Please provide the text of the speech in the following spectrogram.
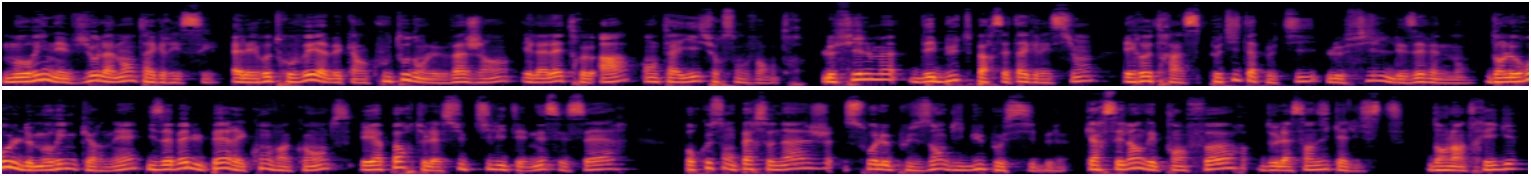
Maureen est violemment agressée. Elle est retrouvée avec un couteau dans le vagin et la lettre A entaillée sur son ventre. Le film débute par cette agression et retrace petit à petit le fil des événements. Dans le rôle de Maureen Kearney, Isabelle Huppert est convaincante et apporte la subtilité nécessaire pour que son personnage soit le plus ambigu possible. Car c'est l'un des points forts de la syndicaliste. Dans l'intrigue,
